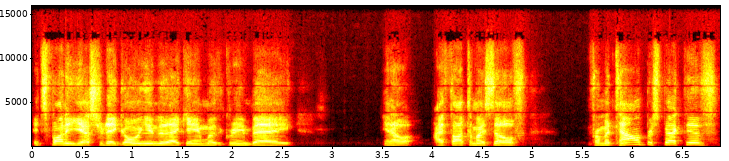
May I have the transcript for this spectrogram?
it's funny, yesterday going into that game with Green Bay, you know, I thought to myself, from a talent perspective,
